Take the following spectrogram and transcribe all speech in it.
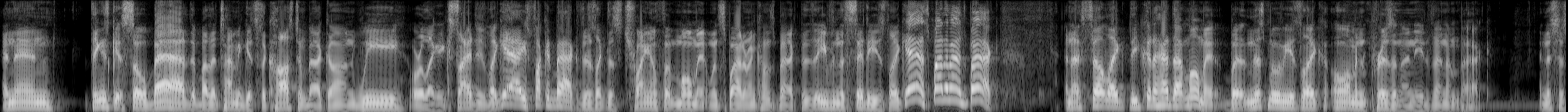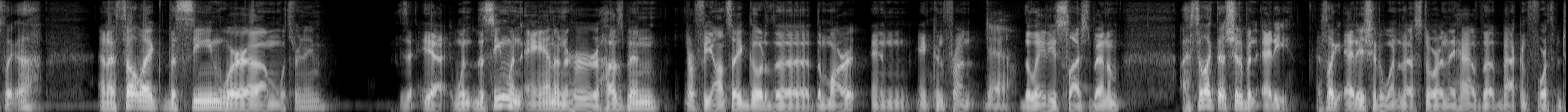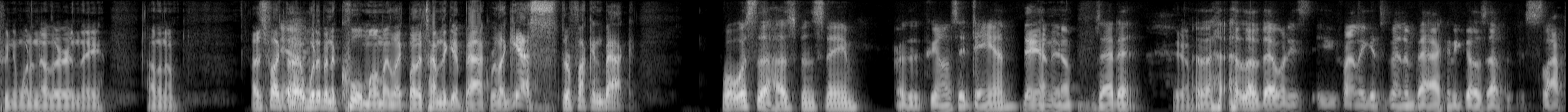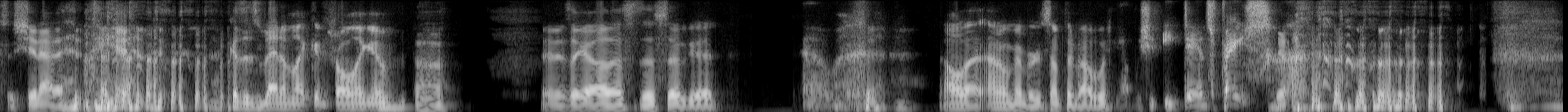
And then things get so bad that by the time he gets the costume back on, we are like excited, like, yeah, he's fucking back. There's like this triumphant moment when Spider Man comes back. Even the city's like, yeah, Spider Man's back. And I felt like they could have had that moment. But in this movie, it's like, oh, I'm in prison. I need Venom back. And it's just like, ugh. And I felt like the scene where, um, what's her name? Is it, yeah, when the scene when Anne and her husband or fiance go to the the mart and, and confront Yeah, the ladies slash Venom. I feel like that should have been Eddie. I feel like Eddie should have went to that store and they have the back and forth between one another and they, I don't know. I just feel like Yeah. that would have been a cool moment. Like by the time they get back, we're like, yes, they're fucking back. what was the husband's name or the fiance? Dan? Dan, yeah, Was that it? Yeah. I love that when he's he finally gets Venom back and he goes up and just slaps the shit out of Dan because it's Venom like controlling him. uh-huh. And it's like, oh, that's that's so good. Oh. All that I don't remember something about we, we should eat Dan's face. yeah.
